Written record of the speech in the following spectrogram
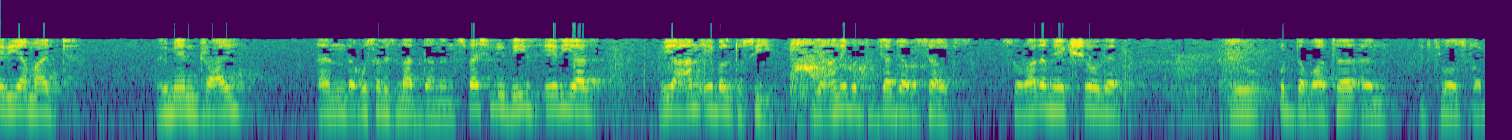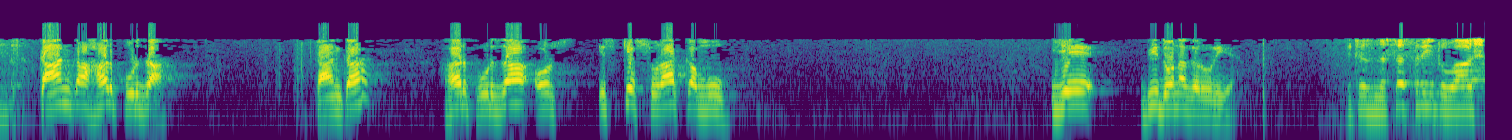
area might remain dry and the ghusl is not done and especially these areas we are unable to see we are unable to judge ourselves so rather make sure that you put the water and it flows from there کان کا ہر پرزا کان کا ہر پرزا اور اس کے سوراخ کا منہ یہ بھی دھونا ضروری ہے it is necessary to wash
